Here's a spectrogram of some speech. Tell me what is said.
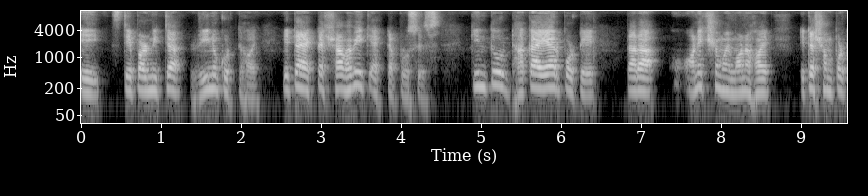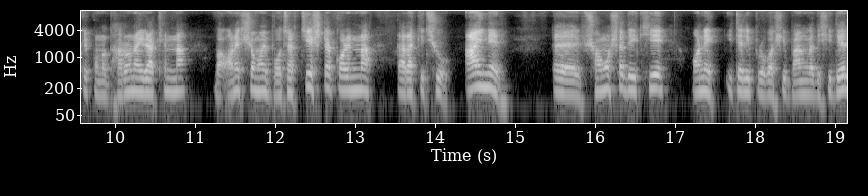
এই স্টে পারমিটটা রিনিউ করতে হয়। এটা একটা স্বাভাবিক একটা প্রসেস কিন্তু ঢাকা এয়ারপোর্টে তারা অনেক সময় মনে হয় এটা সম্পর্কে কোনো ধারণাই রাখেন না বা অনেক সময় বোঝার চেষ্টা করেন না। তারা কিছু আইনের সমস্যা দেখিয়ে অনেক ইটালি প্রবাসী বাংলাদেশিদের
